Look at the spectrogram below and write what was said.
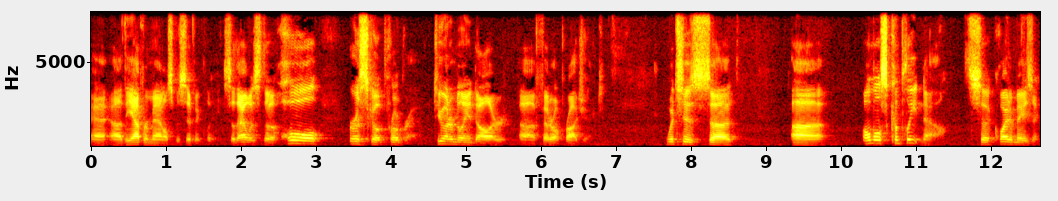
uh, uh the upper mantle specifically. So that was the whole EarthScope program, 200 million dollar uh, federal project, which is uh, uh, almost complete now. It's uh, quite amazing.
